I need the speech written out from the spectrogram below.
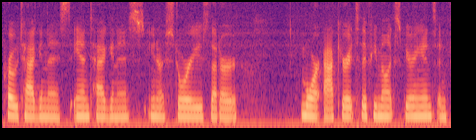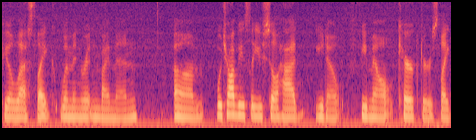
protagonists, antagonists, you know, stories that are more accurate to the female experience and feel less like women written by men. Um, which obviously you still had, you know, female characters like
